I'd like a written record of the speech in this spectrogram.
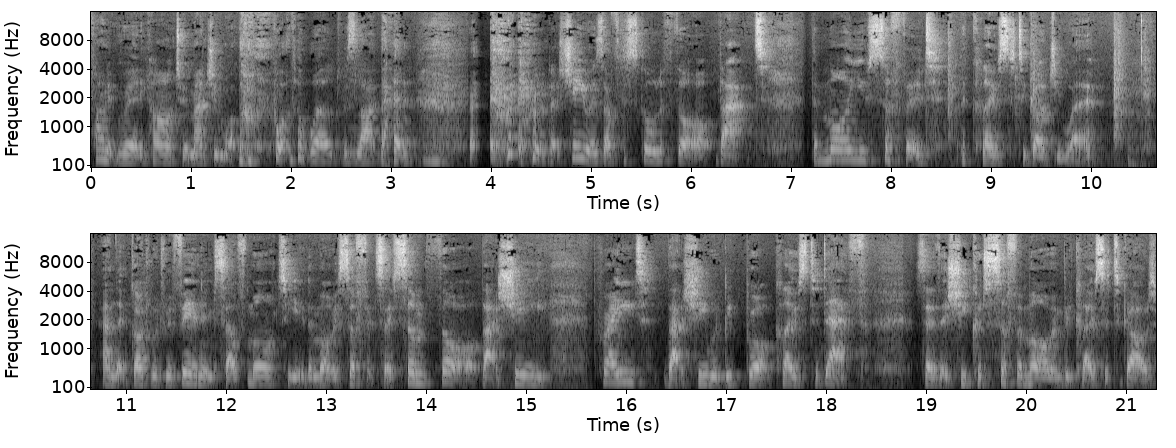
Find it really hard to imagine what the, what the world was like then. but she was of the school of thought that the more you suffered, the closer to God you were, and that God would reveal himself more to you the more he suffered. So some thought that she prayed that she would be brought close to death so that she could suffer more and be closer to God.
